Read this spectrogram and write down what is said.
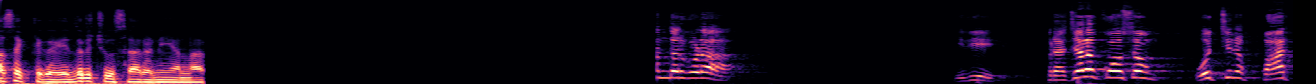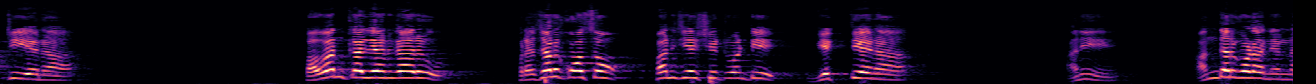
ఆసక్తిగా ఎదురుచూశారని అన్నారు. అందరూ కూడా ఇది ప్రజల కోసం వచ్చిన పార్టీ అయినా పవన్ కళ్యాణ్ గారు ప్రజల కోసం పనిచేసేటువంటి వ్యక్తి అయినా అని అందరు కూడా నిన్న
